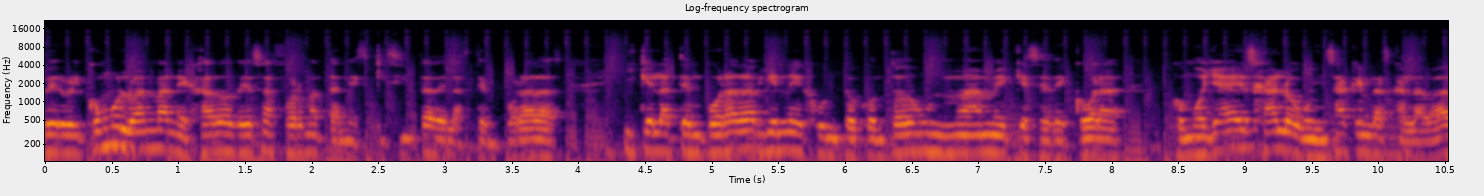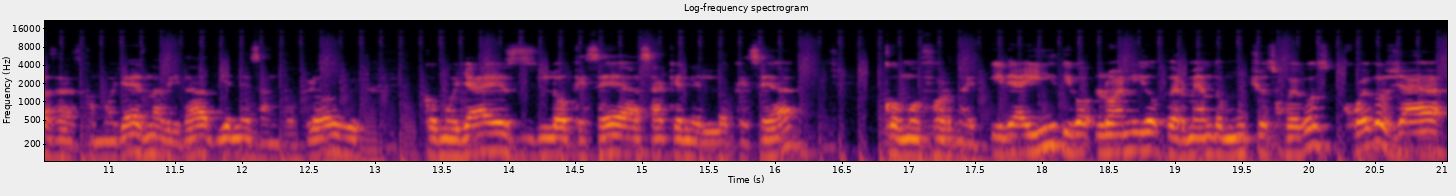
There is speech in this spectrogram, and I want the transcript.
pero el cómo lo han manejado de esa forma tan exquisita de las temporadas y que la temporada viene junto con todo un mame que se decora como ya es Halloween, saquen las calabazas, como ya es Navidad, viene Santo Claus, como ya es lo que sea, saquen el lo que sea, como Fortnite. Y de ahí, digo, lo han ido permeando muchos juegos, juegos ya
